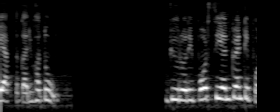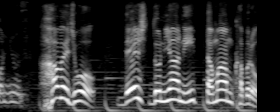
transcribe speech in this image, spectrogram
વ્યક્ત કર્યું હતું. Bureau report, CN twenty news. હવે જુઓ, દેશ દુનિયાની તમામ ખબરો.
